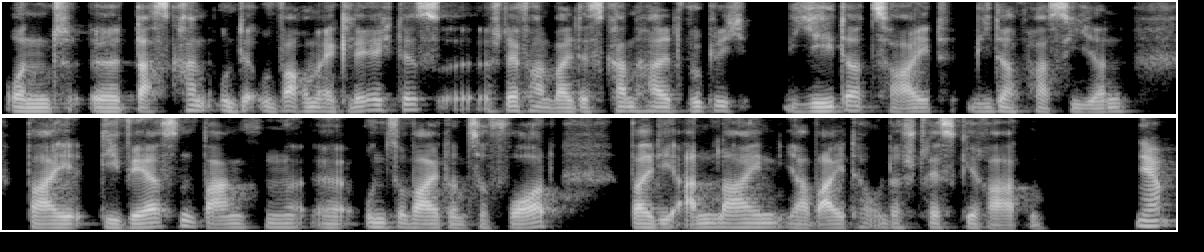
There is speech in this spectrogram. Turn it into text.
Und äh, das kann, und, und warum erkläre ich das, äh, Stefan? Weil das kann halt wirklich jederzeit wieder passieren bei diversen Banken äh, und so weiter und so fort, weil die Anleihen ja weiter unter Stress geraten. Ja,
